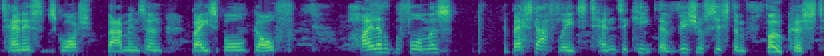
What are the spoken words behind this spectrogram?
tennis, squash, badminton, baseball, golf, high level performers, the best athletes tend to keep their visual system focused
